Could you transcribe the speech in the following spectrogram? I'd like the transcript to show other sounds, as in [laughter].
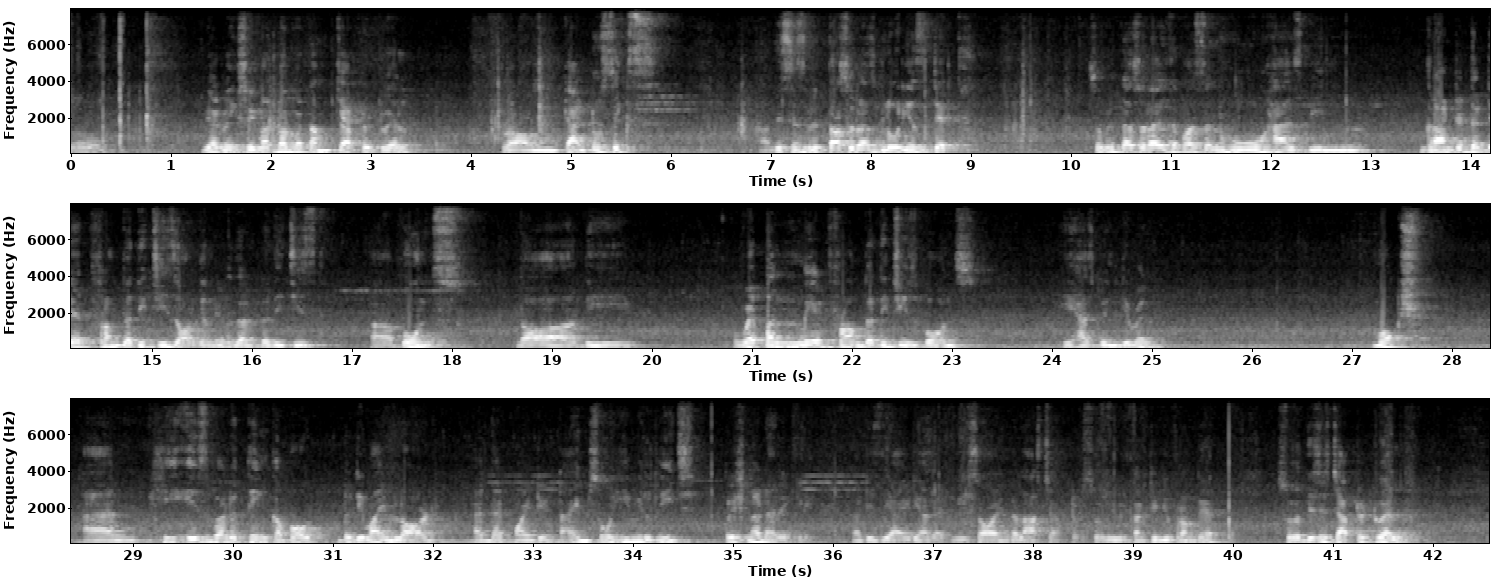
So, we are doing Srimad Bhagavatam, chapter 12, from Canto 6. Uh, this is Vrittasura's glorious death. So, Vrittasura is the person who has been granted the death from Dadichi's organ, you know, the Dadichi's uh, bones. The, the weapon made from Dadichi's bones, he has been given moksha and he is going to think about the divine lord at that point in time. So he will reach krishna directly. That is the idea that we saw in the last chapter. So we will continue from there. So this is chapter 12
